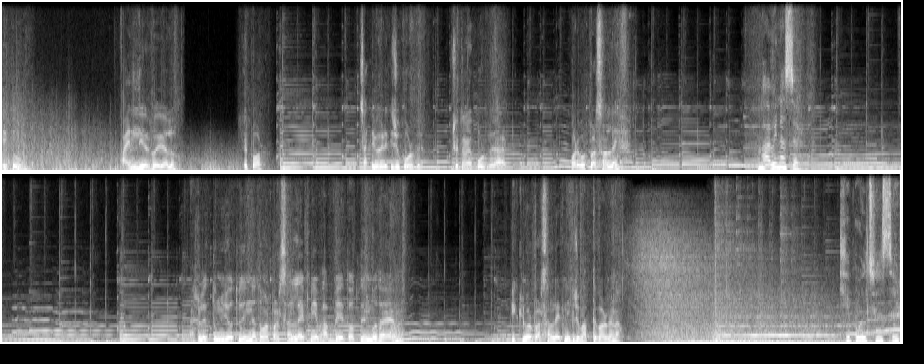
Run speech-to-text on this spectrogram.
এই তো। ফাইনাল ইয়ার হয়ে গেল। এরপর চাকরি বাকরি কিছু করবে সেটা না করবে আর পরে ওর পার্সোনাল লাইফ ভাবি না স্যার আসলে তুমি যতদিন না তোমার পার্সোনাল লাইফ নিয়ে ভাববে ততদিন বোধ হয় পিকলুর পার্সোনাল লাইফ নিয়ে কিছু ভাবতে পারবে না। কি বলছেন স্যার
